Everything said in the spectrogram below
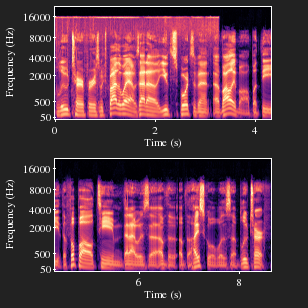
Blue Turfers, which, by the way, I was at a youth sports event, uh, volleyball, but the the football team that I was uh, of the of the high school was uh, Blue Turf,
